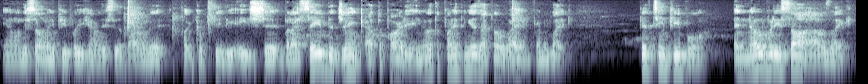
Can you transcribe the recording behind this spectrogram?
you know when there's so many people, you can't really see the bottom of it. Like completely ate shit, but I saved the drink at the party. You know what the funny thing is? I fell right in front of like 15 people, and nobody saw. It. I was like,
